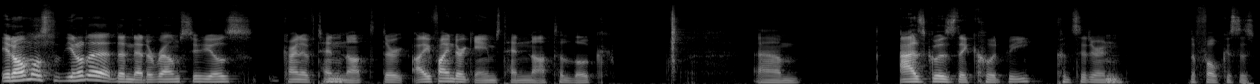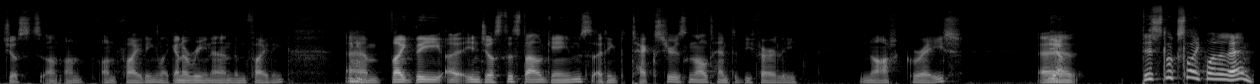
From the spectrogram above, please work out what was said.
it almost you know the the NetherRealm studios kind of tend Mm. not. Their I find their games tend not to look, um, as good as they could be considering Mm. the focus is just on on on fighting like an arena and then fighting. Mhm. Um, like the uh, Injustice style games, I think the textures and all tend to be fairly not great. Uh, Yeah. This looks like one of them.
